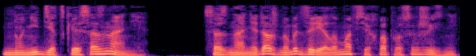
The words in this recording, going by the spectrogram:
но не детское сознание. Сознание должно быть зрелым во всех вопросах жизни.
